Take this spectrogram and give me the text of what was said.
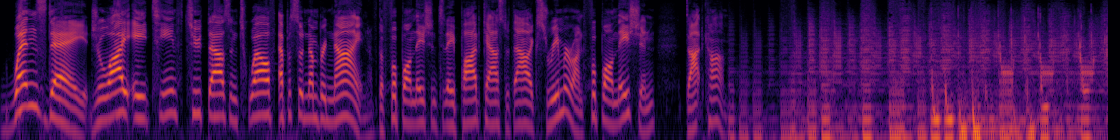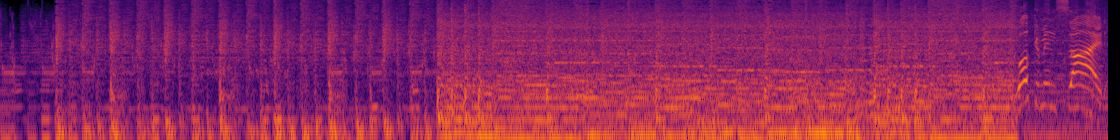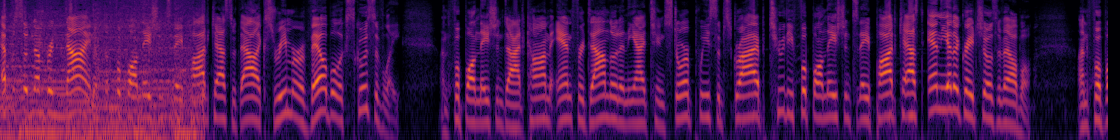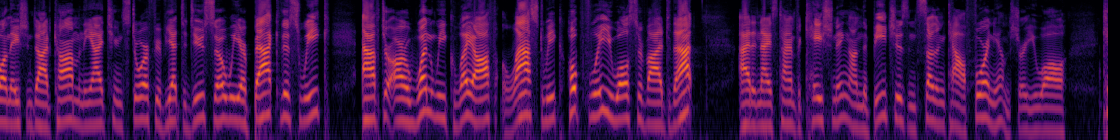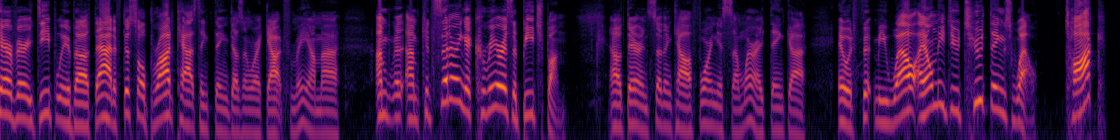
Wednesday, July 18th, 2012, episode number 9 of the Football Nation Today podcast with Alex Reimer on footballnation.com. Welcome inside episode number nine of the Football Nation Today podcast with Alex Reimer, available exclusively on footballnation.com and for download in the iTunes Store. Please subscribe to the Football Nation Today podcast and the other great shows available on footballnation.com and the iTunes Store. If you've yet to do so, we are back this week after our one week layoff last week. Hopefully, you all survived that. I had a nice time vacationing on the beaches in Southern California. I'm sure you all care very deeply about that. If this whole broadcasting thing doesn't work out for me, I'm uh, I'm I'm considering a career as a beach bum out there in Southern California somewhere. I think uh, it would fit me well. I only do two things well: talk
